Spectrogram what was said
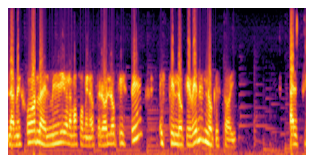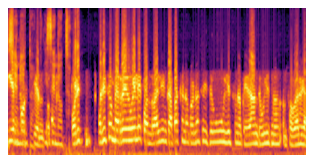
la, mejor, la del medio, la más o menos, pero lo que sé es que lo que ven es lo que soy al 100%. Por, eso, por eso me reduele cuando alguien capaz que no conoce dice, uy, es una pedante, uy, es una soberbia.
